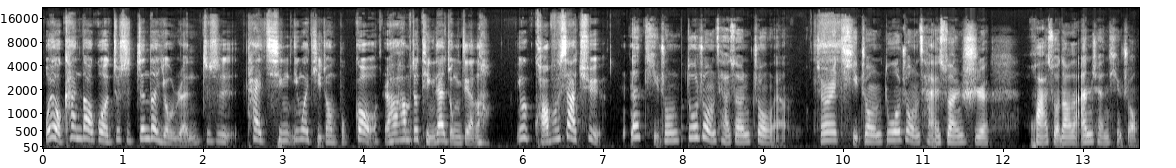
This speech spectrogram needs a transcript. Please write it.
我有看到过，就是真的有人就是太轻，因为体重不够，然后他们就停在中间了，因为滑不下去。那体重多重才算重啊？就是体重多重才算是滑索道的安全体重。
